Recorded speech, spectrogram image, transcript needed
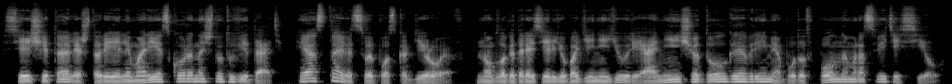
Все считали, что Риэль и Мария скоро начнут увидать и оставят свой пост как героев, но благодаря зелью богини Юри они еще долгое время будут в полном рассвете сил.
